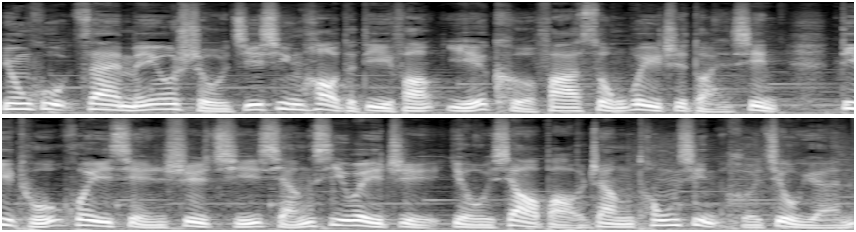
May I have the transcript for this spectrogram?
用户在没有手机信号的地方也可发送位置短信，地图会显示其详细位置，有效保障通信和救援。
